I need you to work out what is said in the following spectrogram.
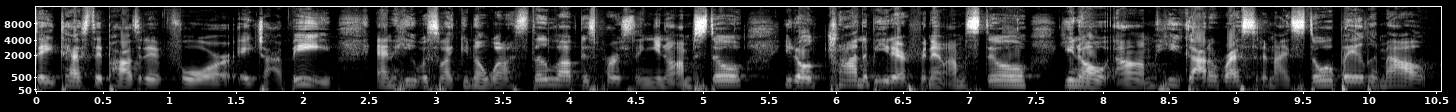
they tested positive for HIV and he was like, you know, well, I still love this person, you know, I'm still, you know, trying to be there for them. I'm still, you know, um, he got arrested and I still bailed him out.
